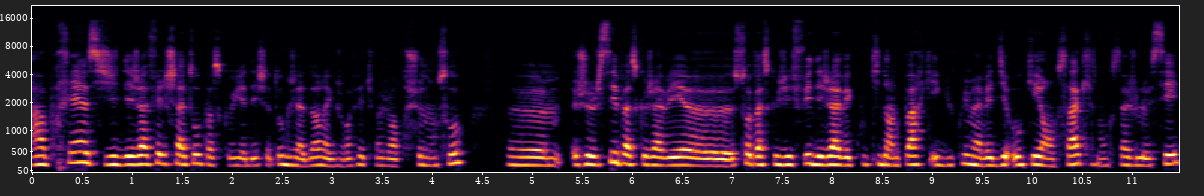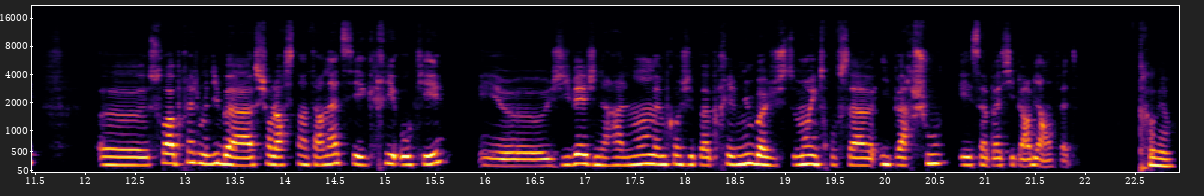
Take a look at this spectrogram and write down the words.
Après, si j'ai déjà fait le château, parce qu'il y a des châteaux que j'adore et que je refais, tu vois, genre Chenonceau, euh, je le sais parce que j'avais, euh, soit parce que j'ai fait déjà avec Cookie dans le parc et du coup il m'avait dit ok en sac, donc ça je le sais. Euh, soit après je me dis bah sur leur site internet c'est écrit ok et j'y vais généralement même quand j'ai pas prévenu bah justement ils trouvent ça hyper chou et ça passe hyper bien en fait. Trop bien.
